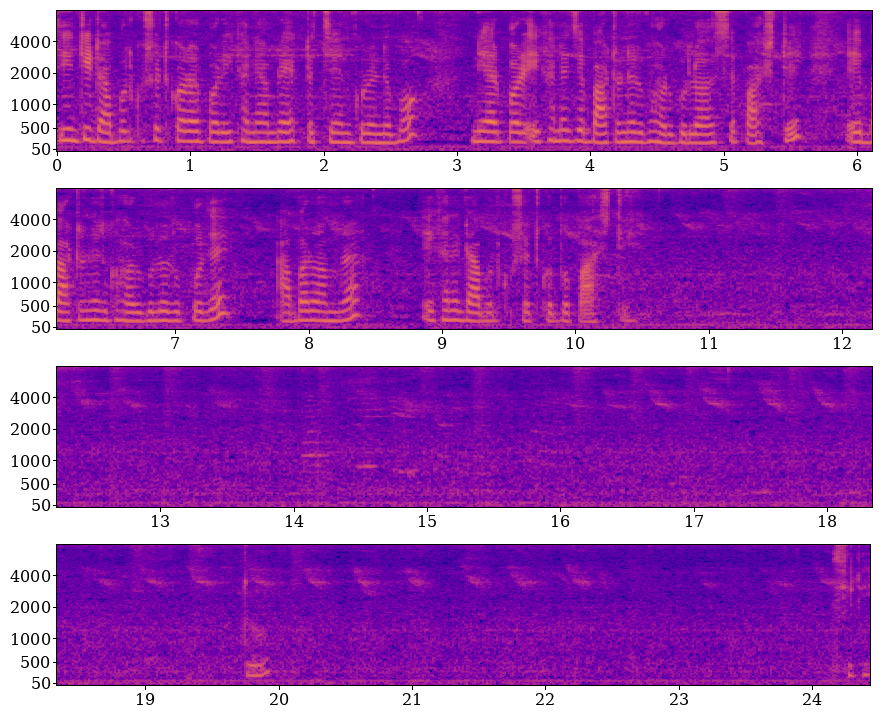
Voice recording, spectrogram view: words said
তিনটি ডাবল ক্রোশেট করার পর এখানে আমরা একটা চেন করে নেব। নেওয়ার পর এখানে যে বাটনের ঘরগুলো আছে পাঁচটি, এই বাটনের ঘরগুলোর উপরে আবারও আমরা এখানে ডাবল ক্রোশেট করব পাঁচটি। টু থ্রি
